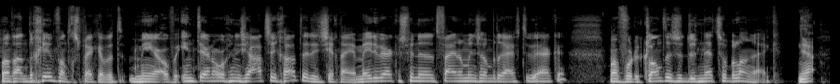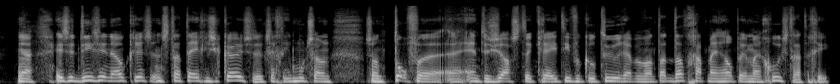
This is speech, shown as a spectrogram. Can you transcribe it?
want aan het begin van het gesprek hebben we het meer over interne organisatie gehad. Dat je zegt, nou ja, medewerkers vinden het fijn om in zo'n bedrijf te werken. Maar voor de klant is het dus net zo belangrijk. Ja, Ja, is het in die zin ook, Chris, een strategische keuze? Dat ik zeg, ik moet zo'n zo'n toffe, eh, enthousiaste, creatieve cultuur hebben... want dat, dat gaat mij helpen in mijn groeistrategie.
